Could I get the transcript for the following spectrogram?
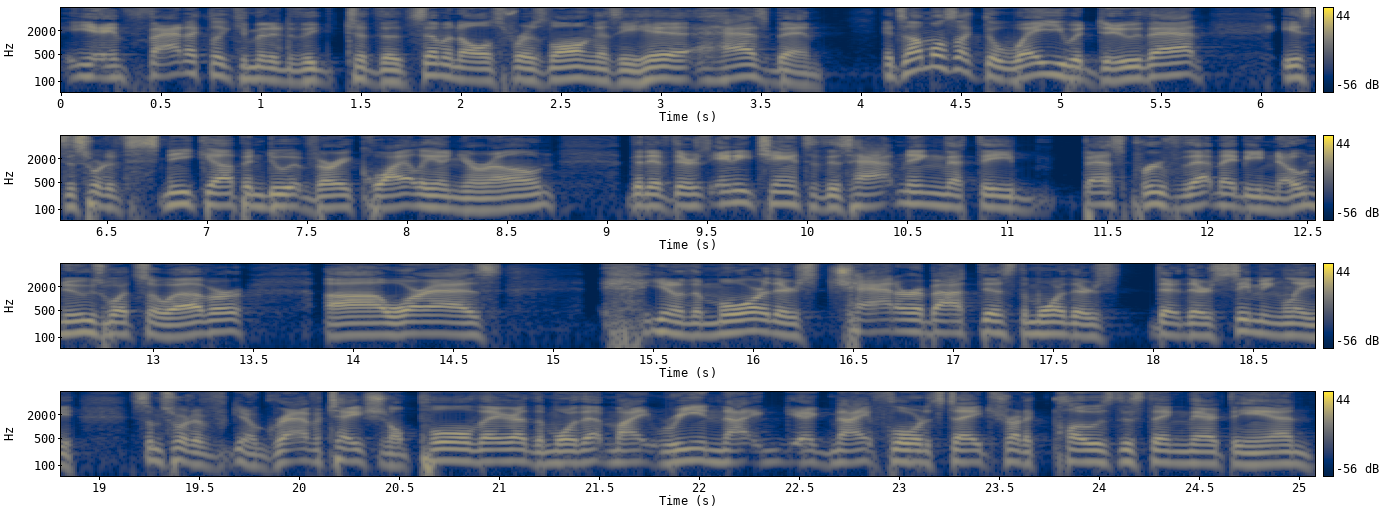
emphatically committed to the to the Seminoles for as long as he ha- has been. It's almost like the way you would do that is to sort of sneak up and do it very quietly on your own. That if there's any chance of this happening, that the best proof of that may be no news whatsoever. Uh, whereas you know, the more there's chatter about this, the more there's there, there's seemingly some sort of you know gravitational pull there. The more that might reignite Florida State to try to close this thing there at the end.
